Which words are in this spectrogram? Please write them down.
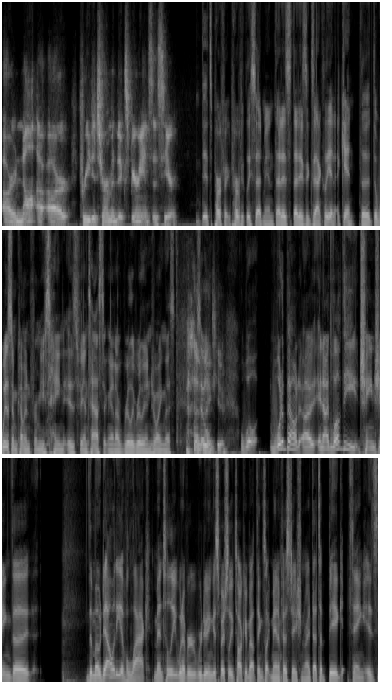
our not our predetermined experiences here. It's perfect, perfectly said, man. That is that is exactly it. Again, the the wisdom coming from you, Xane, is fantastic, man. I'm really really enjoying this. So, Thank you. Well, what about uh, and I love the changing the the modality of lack mentally whenever we're doing especially talking about things like manifestation right? That's a big thing is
